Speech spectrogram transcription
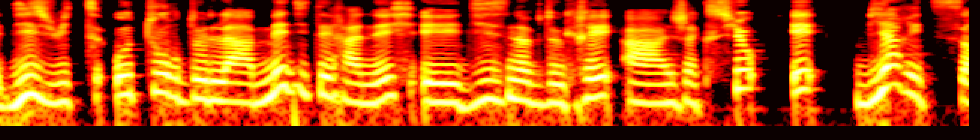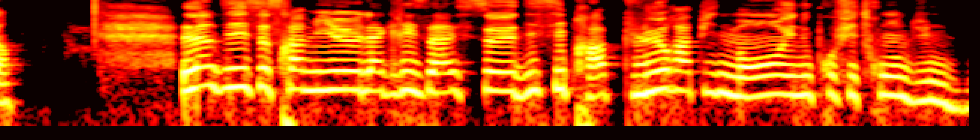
18 autour de la Méditerranée et 19 degrés à Ajaccio et Biarritz. Lundi, ce sera mieux. La grisaille se dissipera plus rapidement et nous profiterons d'une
